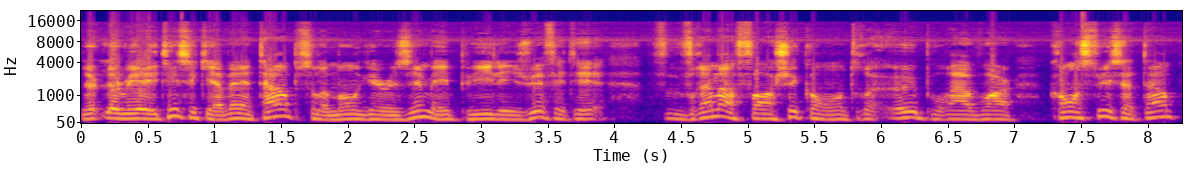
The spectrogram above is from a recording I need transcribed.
La réalité, c'est qu'il y avait un temple sur le mont Gerizim et puis les Juifs étaient vraiment fâchés contre eux pour avoir construit ce temple.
